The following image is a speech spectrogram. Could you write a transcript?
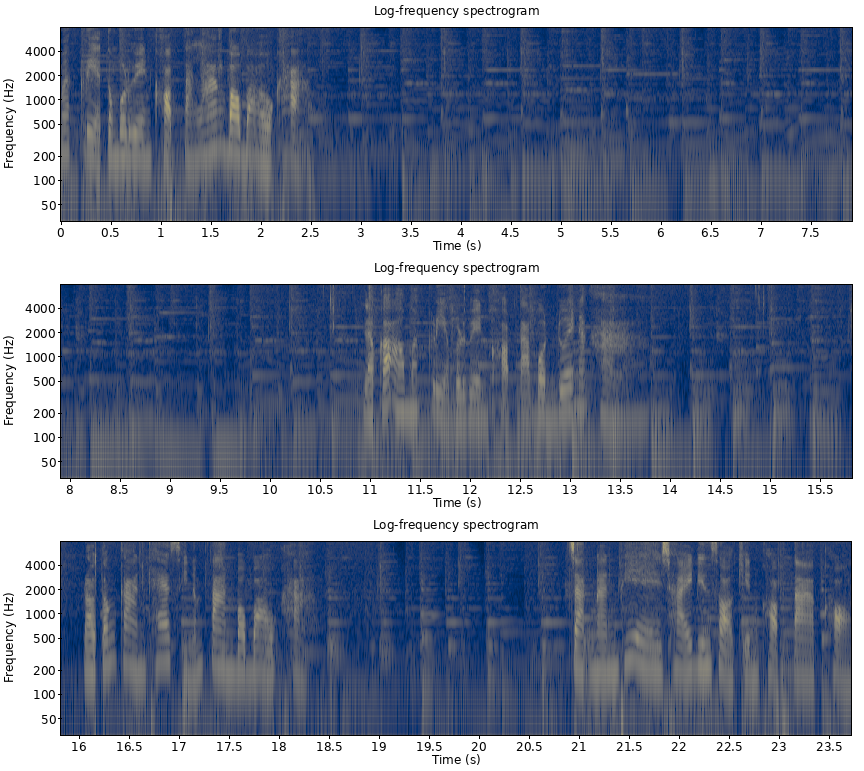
มาเกลี่ยตรงบริเวณขอบตาล่างเบาๆค่ะแล้วก็เอามาเกลี่ยบริเวณขอบตาบนด้วยนะคะ เราต้องการแค่สีน้ำตาลเบาๆค่ะ จากนั้นพี่เอใช้ดินสอเขียนขอบตาของ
